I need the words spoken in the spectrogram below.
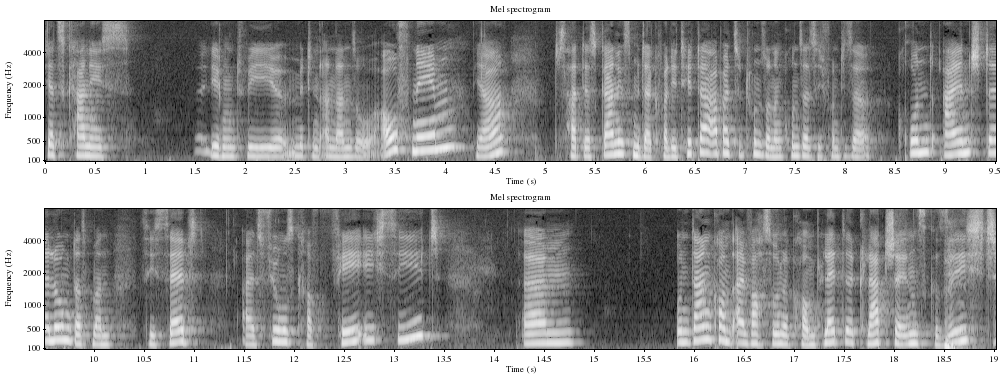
jetzt kann ich es irgendwie mit den anderen so aufnehmen, ja. Das hat jetzt gar nichts mit der Qualität der Arbeit zu tun, sondern grundsätzlich von dieser Grundeinstellung, dass man sich selbst als Führungskraft fähig sieht. Ähm, und dann kommt einfach so eine komplette Klatsche ins Gesicht.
